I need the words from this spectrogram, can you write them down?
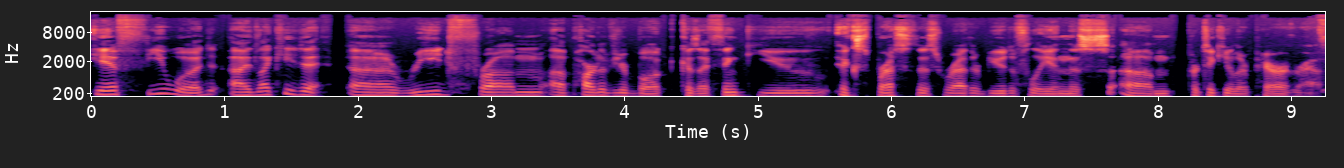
if you would, I'd like you to uh, read from a part of your book because I think you express this rather beautifully in this um, particular paragraph.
